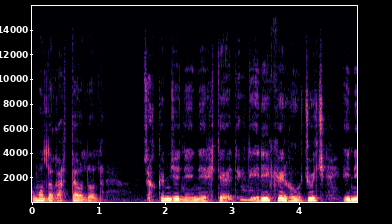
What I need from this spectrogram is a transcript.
хүмүүлэ гартаа бол зохимжийн энергитэй байдаг. Эрийхээр хөгжүүлж энэ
